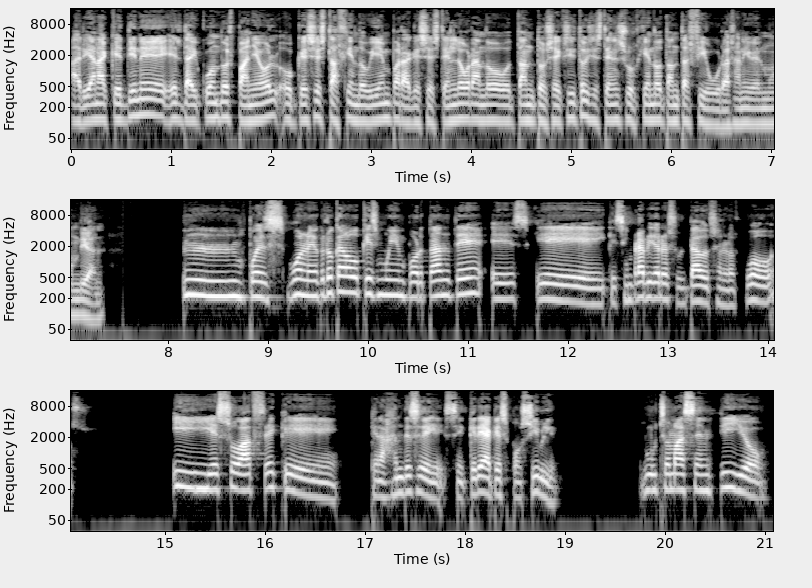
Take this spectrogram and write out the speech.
Adriana, ¿qué tiene el taekwondo español o qué se está haciendo bien para que se estén logrando tantos éxitos y estén surgiendo tantas figuras a nivel mundial? Mm, pues bueno, yo creo que algo que es muy importante es que, siempre ha habido resultados en los juegos y eso hace que, la gente se, se crea que es posible. Mucho más sencillo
